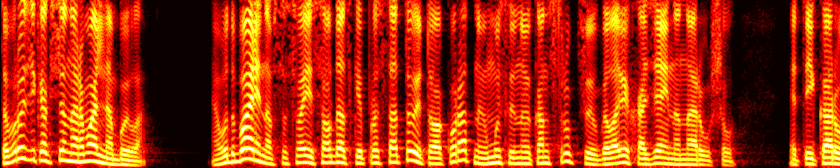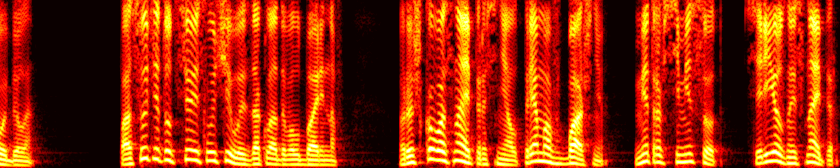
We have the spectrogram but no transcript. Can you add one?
то вроде как все нормально было. А вот Баринов со своей солдатской простотой эту аккуратную мысленную конструкцию в голове хозяина нарушил. Это и коробило. «По сути, тут все и случилось», — докладывал Баринов. Рыжкова снайпер снял, прямо в башню, метров семисот. Серьезный снайпер.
